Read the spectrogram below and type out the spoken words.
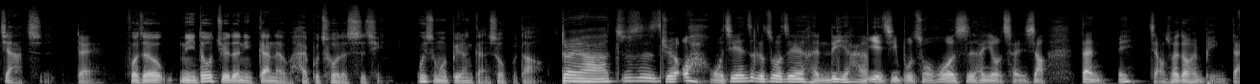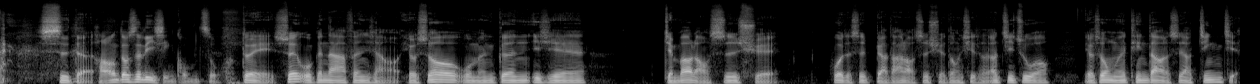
价值，对，否则你都觉得你干了还不错的事情，为什么别人感受不到？对啊，就是觉得哇，我今天这个做这件很厉害，业绩不错，或者是很有成效，但哎，讲出来都很平淡，是的，好像都是例行工作。对，所以我跟大家分享哦，有时候我们跟一些简报老师学。或者是表达老师学东西的时候，要记住哦。有时候我们会听到的是要精简，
